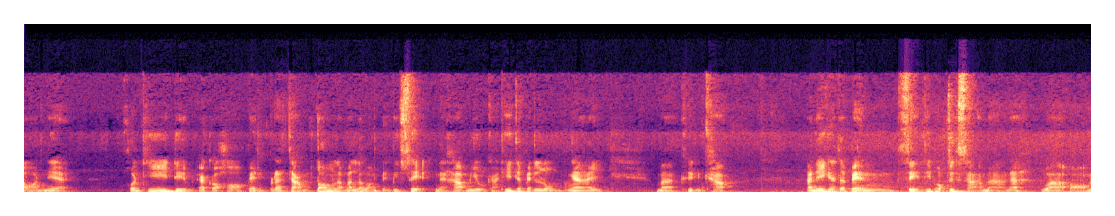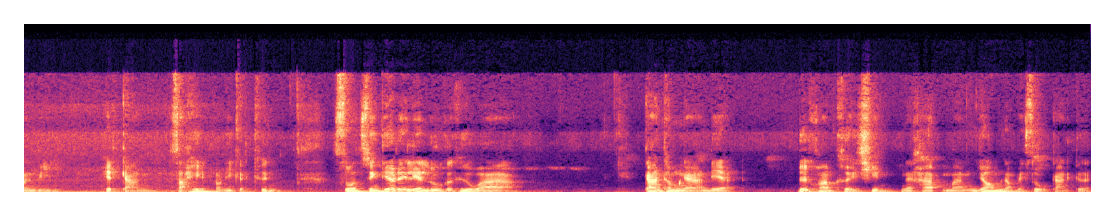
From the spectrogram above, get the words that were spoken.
ร้อนเนี่ยคนที่ดื่มแอลกอฮอล์เป็นประจำต้องระมัดระวังเป็นพิเศษนะครับ มีโอกาสที่จะเป็นลมง่ายมากขึ้นครับ อันนี้ก็จะเป็นสิ่งที่ผมศึกษามานะว่าอ๋อมันมีเหตุการณ์สาเหตุเหล่านี้เกิดขึ้น ส่วนสิ่งที่เราได้เรียนรู้ก็คือว่า การทำงานเนี่ย ด้วยความเคยชินนะครับ มันย่อมนำไปสู่การเกิด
